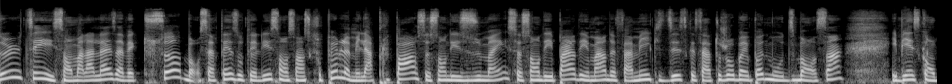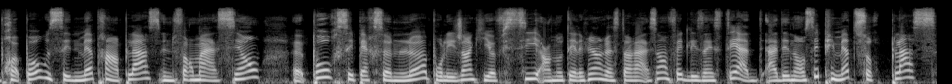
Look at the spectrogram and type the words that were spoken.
eux. Tu sais, ils sont mal à l'aise avec tout ça. Bon, certains hôteliers sont sans scrupules, mais la plupart ce sont des humains, ce sont des pères, des mères de famille qui disent que ça a toujours bien pas de maudit bon sens. Eh bien, ce qu'on propose, c'est de mettre en place une formation euh, pour ces personnes-là, pour les gens qui officient en hôtellerie, en restauration, en fait, de les inciter à, à dénoncer puis mettre sur place,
